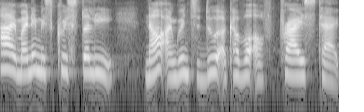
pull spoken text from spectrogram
Hi, my name is Crystal Lee. Now I'm going to do a cover of Price Tag.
